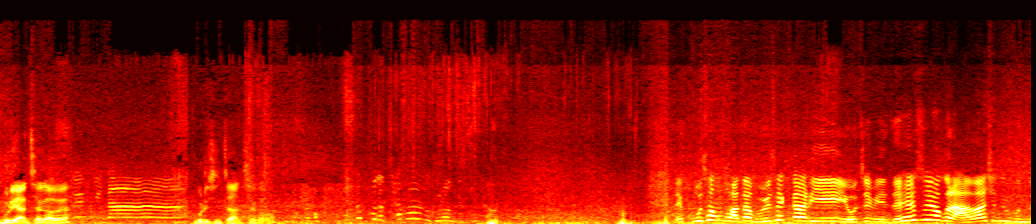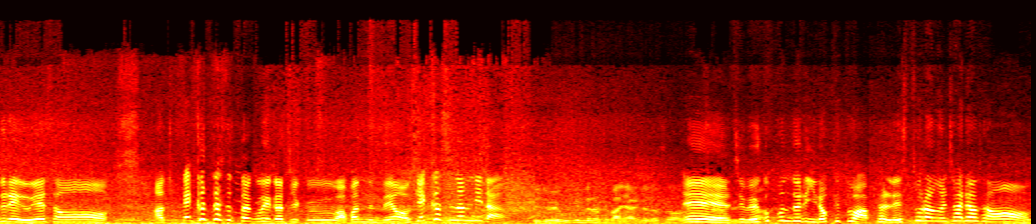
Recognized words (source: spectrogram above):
물이 안 차가워요? 물이 진짜 안 차가워? 생각보다 차가운 그런 느낌이 안 나. 네, 고성 바다 물 색깔이 요즘 이제 해수욕을 안 하시는 분들에 의해서 아주 깨끗했었다고 해가지고 와봤는데요. 깨끗은 합니다. 이제 외국인들한테 많이 알려져서 네, 지금 외국 분들이 이렇게 또 앞에 레스토랑을 차려서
